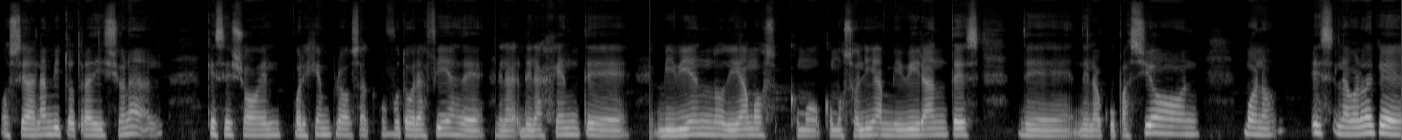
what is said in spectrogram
o sea, el ámbito tradicional, qué sé yo, él, por ejemplo, sacó fotografías de, la, gente viviendo, digamos, como, como solían vivir antes de, de la ocupación. Bueno, es la verdad que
